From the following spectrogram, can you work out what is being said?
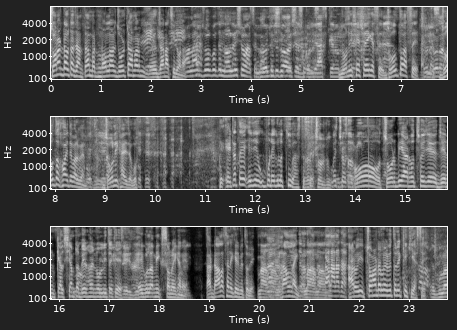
চনার ডালটা জানতাম বাট নলার ঝোলটা আমার জানা ছিল না। নলার ঝোল বলতে নল্লিশও আছে ঝোলই শেষ হয়ে গেছে ঝোল তো আছে। ঝোল তো খাইতে পারবেন ঝোলই খাই যাব। এটাতে এই যে উপরে এগুলো কি ভাসতেছে ও চর্বি আর হচ্ছে ওই যে যে ক্যালসিয়ামটা বের হয় নল্লি থেকে এগুলা মিক্স হলো এখানে। আর ডাল আছে নাকি এর ভিতরে? ডাল নাই? আর ওই চনা ডালের ভিতরে কি কি আছে? এগুলা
